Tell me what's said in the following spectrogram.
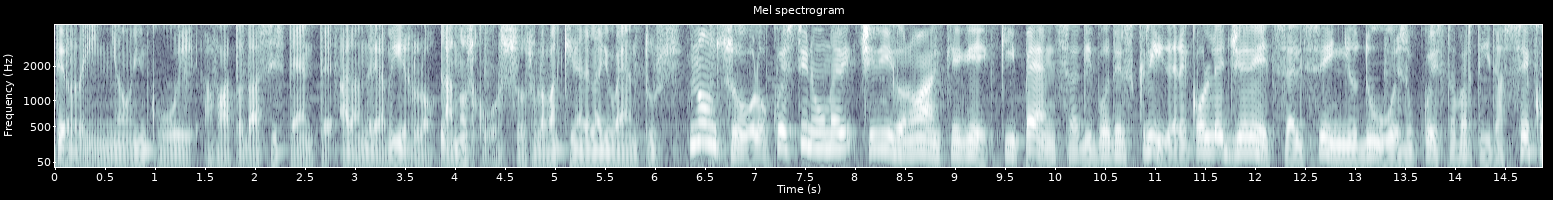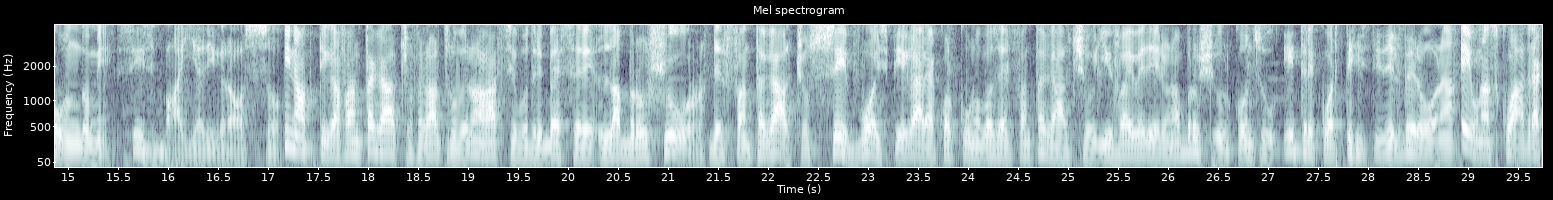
interregno in cui ha fatto da assistente ad Andrea Pirlo l'anno scorso sulla panchina della Juventus. Non solo, questi numeri ci dicono anche che chi pensa di poter scrivere con leggerezza il segno 2 su questa partita, secondo me si sbaglia di grosso. In ottica fantacalcio, fra l'altro Verona Lazio potrebbe essere la brochure del fantacalcio se vuoi spiegare a qualcuno cos'è il fantacalcio gli fai vedere una brochure con su i trequartisti del Verona e una squadra a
